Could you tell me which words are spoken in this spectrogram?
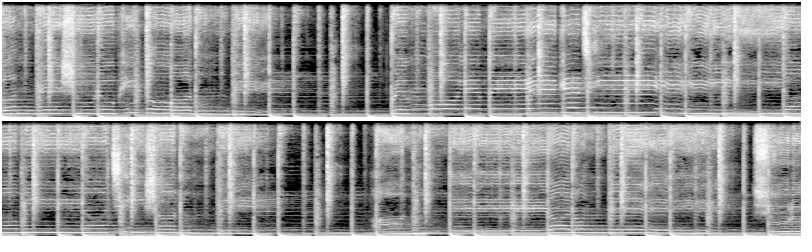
গন্ধে সুরভিত আনন্দে। প্রেম বলে পেয়ে গেছি, আমি আছি সানন্দে। আনন্দে আনন্দে। শুরু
